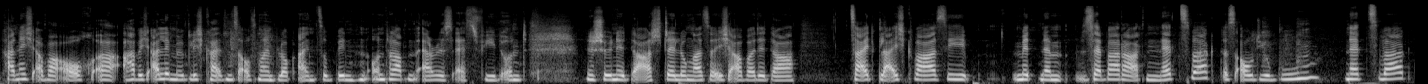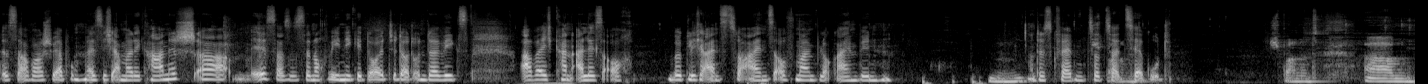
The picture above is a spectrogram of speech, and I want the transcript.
Kann ich aber auch, äh, habe ich alle Möglichkeiten, es auf meinen Blog einzubinden und habe einen RSS-Feed und eine schöne Darstellung. Also ich arbeite da zeitgleich quasi mit einem separaten Netzwerk, das Audioboom Netzwerk, das aber schwerpunktmäßig amerikanisch äh, ist. Also es sind noch wenige Deutsche dort unterwegs. Aber ich kann alles auch wirklich eins zu eins auf meinen Blog einbinden. Mhm. Und das gefällt mir zurzeit sehr gut. Spannend. Ähm,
